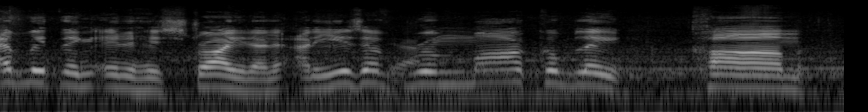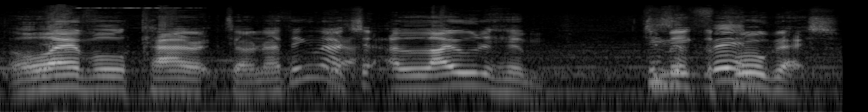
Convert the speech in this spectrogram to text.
everything in his stride, and, and he is a Yeah. remarkably calm, level character, and I think that's Yeah. allowed him to He's make the Finn. progress.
